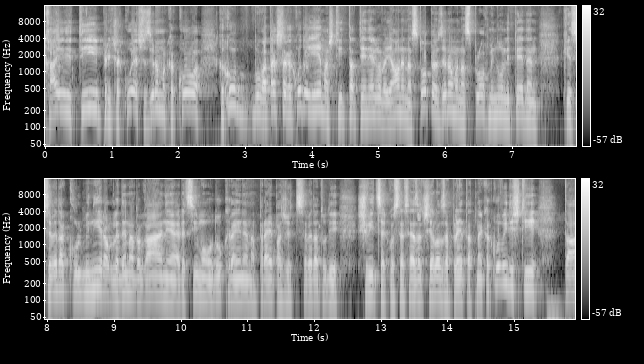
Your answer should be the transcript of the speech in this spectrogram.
kaj ti pričakuješ, oziroma kako, kako bo takšno, kako dojemaš ti ta, te njegove javne nastope, oziroma nasploh minuli teden, ki je seveda kulminiral, glede na dogajanje, recimo od Ukrajine naprej, pa že seveda tudi Švice, ko se je vse začelo zapletati. Ne. Kako vidiš ti ta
